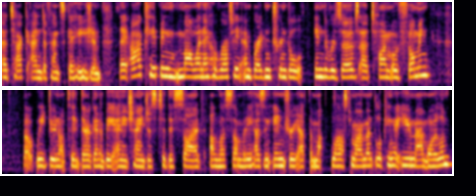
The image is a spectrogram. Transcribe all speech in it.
attack and defence cohesion. They are keeping Mawene Hiroti and Braydon Trindall in the reserves at time of filming but we do not think there are going to be any changes to this side unless somebody has an injury at the last moment. Looking at you, Matt Moylan.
